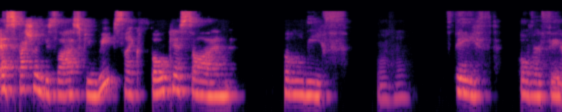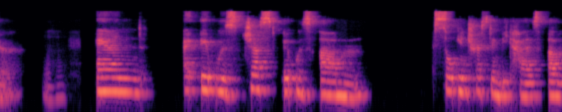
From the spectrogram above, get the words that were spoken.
especially these last few weeks, like focus on belief, mm-hmm. faith over fear. Mm-hmm. And I, it was just, it was um, so interesting because of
